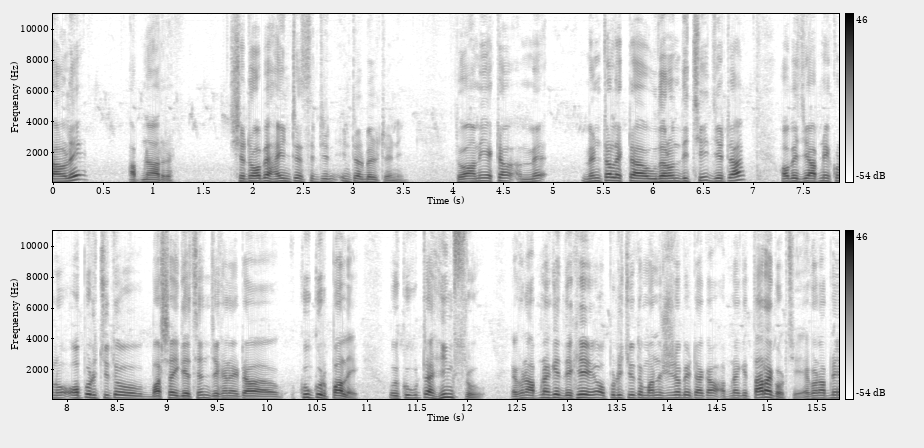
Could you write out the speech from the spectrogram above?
তাহলে আপনার, সেটা হবে হাই ইন্টেন্সিটি ইন্টারভেল ট্রেনিং তো আমি একটা মেন্টাল একটা উদাহরণ দিচ্ছি, যেটা হবে যে আপনি কোনো অপরিচিত বাসায় গেছেন যেখানে একটা কুকুর পালে, ওই কুকুরটা হিংস্র। এখন আপনাকে দেখে অপরিচিত মানুষ হিসাবে এটা আপনাকে তাড়া করছে। এখন আপনি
